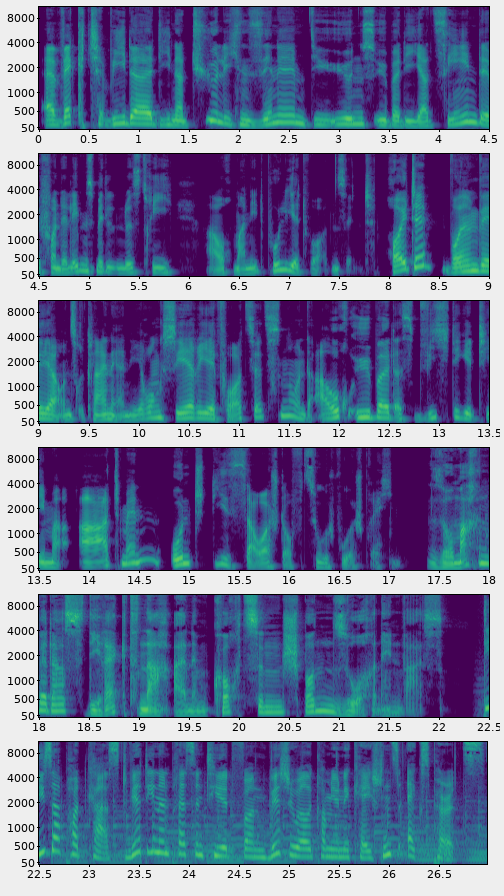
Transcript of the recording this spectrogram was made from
erweckt wieder die natürlichen Sinne, die uns über die Jahrzehnte von der Lebensmittelindustrie auch manipuliert worden sind. Heute wollen wir ja unsere kleine Ernährungsserie fortsetzen und auch über das wichtige Thema Atmen und die Sauerstoffzufuhr sprechen. So machen wir das direkt nach einem kurzen Sponsorenhinweis. Dieser Podcast wird Ihnen präsentiert von Visual Communications Experts.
